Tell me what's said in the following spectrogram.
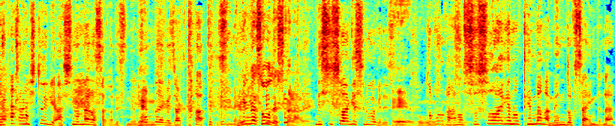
若干人より足の長さがですね、問題が若干あってですね。みんなそうですから、あれ。で、裾上げするわけですよ。ところが、あの、裾上げの手間がめんどくさいんだな。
